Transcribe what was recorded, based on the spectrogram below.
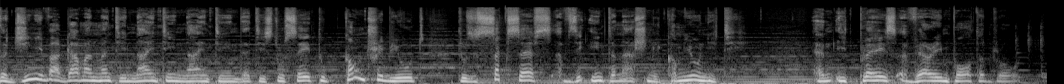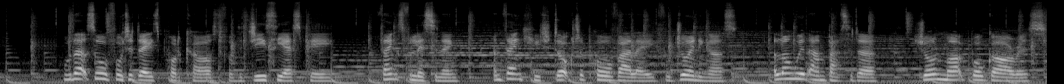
the Geneva government in 1919, that is to say, to contribute to the success of the international community. And it plays a very important role. Well, that's all for today's podcast for the GCSP. Thanks for listening, and thank you to Dr. Paul Vallet for joining us, along with Ambassador Jean Marc Boulgaris.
